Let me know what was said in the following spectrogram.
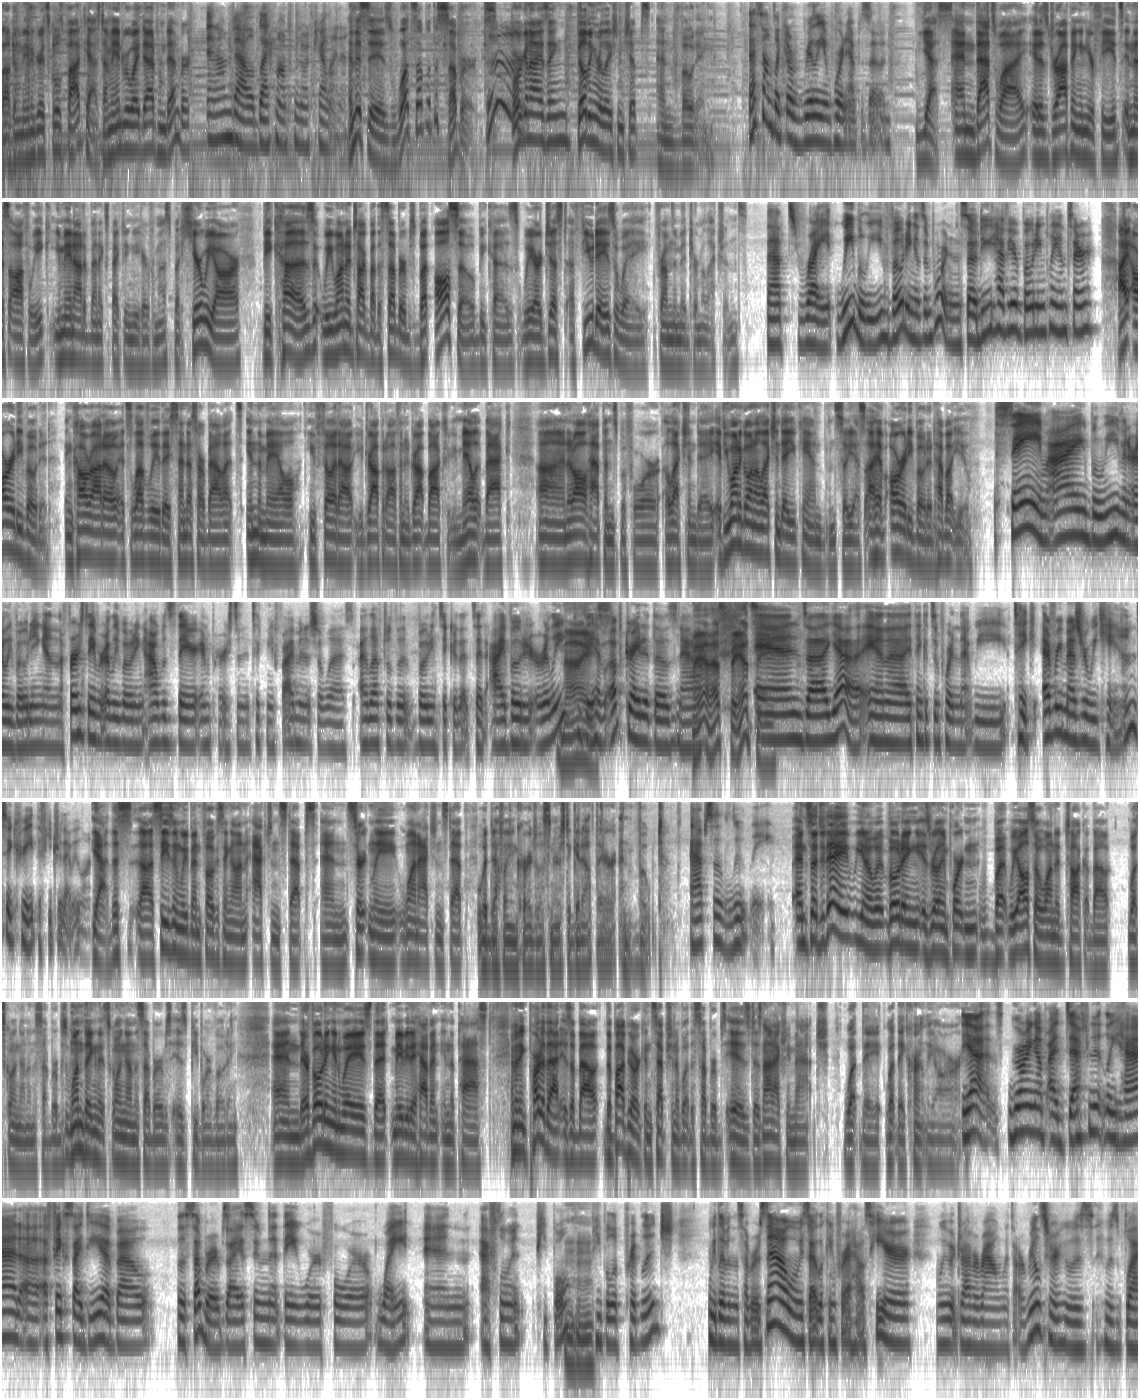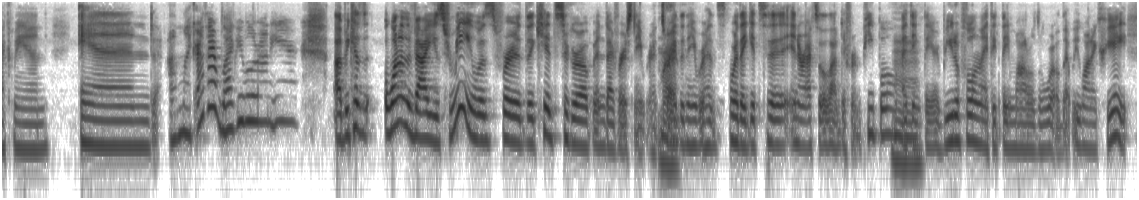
Welcome to the Integrated Schools podcast. I'm Andrew White Dad from Denver. And I'm Val, a black mom from North Carolina. And this is What's Up with the Suburbs Mm. Organizing, Building Relationships, and Voting. That sounds like a really important episode. Yes, and that's why it is dropping in your feeds in this off week. You may not have been expecting to hear from us, but here we are because we wanted to talk about the suburbs, but also because we are just a few days away from the midterm elections. That's right. We believe voting is important. So, do you have your voting plan, sir? I already voted. In Colorado, it's lovely. They send us our ballots in the mail. You fill it out, you drop it off in a drop box, or you mail it back, uh, and it all happens before Election Day. If you want to go on Election Day, you can. And so, yes, I have already voted. How about you? Same. I believe in early voting. And the first day of early voting, I was there in person. It took me five minutes or less. I left with a voting sticker that said, I voted early. 'cause They have upgraded those now. Man, that's fancy. And uh, yeah, and uh, I think it's important that we take every measure we can to create the future that we want. yeah, this uh, season we've been focusing on action steps, and certainly one action step would definitely encourage listeners to get out there and vote. Absolutely. And so today, you know, voting is really important, but we also wanted to talk about what's going on in the suburbs. One thing that's going on in the suburbs is people are voting, and they're voting in ways that maybe they haven't in the past. And I think part of that is about the popular conception of what the suburbs is does not actually match what they what they currently are. Yeah, Growing up, I definitely had a, a fixed idea about the suburbs. I assumed that they were for white and affluent people, Mhm. people of privilege. We live in the suburbs now. When we started looking for a house here, we would drive around with our realtor who was who was a black man. And I'm like, are there black people around here? Uh, because one of the values for me was for the kids to grow up in diverse neighborhoods, right? Right. The neighborhoods where they get to interact with a lot of different people. I Mhm. think they are beautiful and I think they model the world that we want to create.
